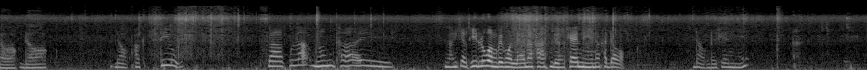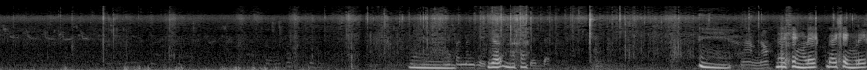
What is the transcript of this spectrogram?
ดอกดอก ดอกผักติ้วซากุระเมืองไทย หลังจากที่ร่วงไปหมดแล้วนะคะ เหลือแค่นี้นะคะ ดอก ดอกเหลือแค่นี้อืมมันมันเห็ดเยอะนะคะเห็ดแบบอืมงามเนาะได้เข่งเล็ก ได้เข่งเล็ก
